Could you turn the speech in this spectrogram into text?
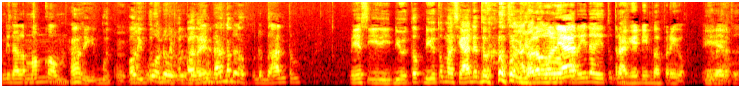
yang di dalam mokom Ah, ribut. Oh, ribut. Oh, udah, ribut udah, parah ya. ribut, Berantem udah, tuh. udah berantem Iya sih di, di YouTube, di YouTube masih ada tuh. Kalau mau lihat itu tragedi Mbah Priuk. Iya, itu.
